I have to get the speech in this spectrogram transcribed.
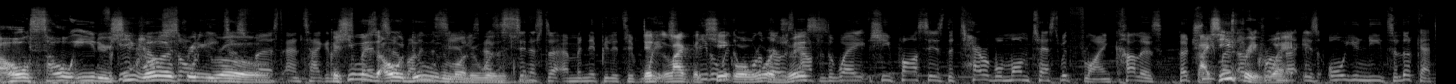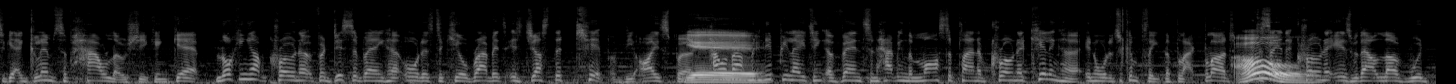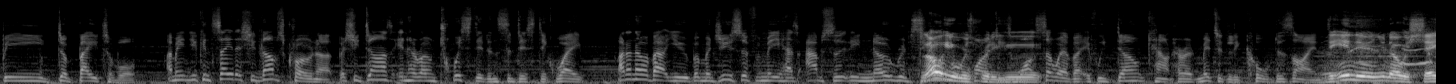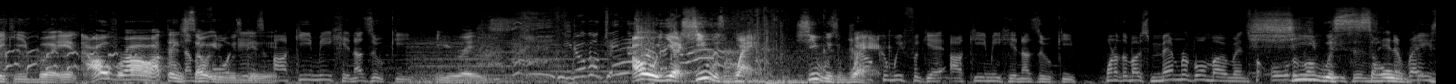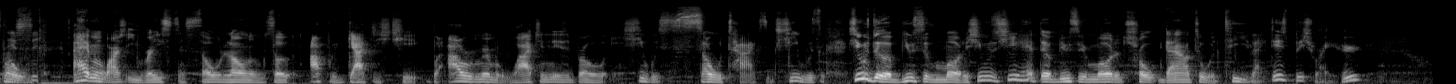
Oh, Soul Eater. She Forget how was pretty rough. first antagonist 'Cause she was the old run in the dude's mother, as a sinister and manipulative witch. like the Even chick or wore a dress? out of the way, she passes the terrible mom test with flying colors. Her Like, treatment she's pretty of Krona whack. is all you need to look at to get a glimpse of how low she can get. Locking up Krona for disobeying her orders to kill rabbits is just the tip of the iceberg. Yeah. How about manipulating events and having the master plan of Krona killing her in order to complete the Black Blood? Oh. To say Oh. that Krona is without love would be debatable. I mean, you can say that she loves Krona, but she does in her own twisted and sadistic way. I don't know about you, but Medusa for me has absolutely no Slowly redeemable was qualities good. whatsoever if we don't count her admittedly cool design. The ending, you know, is shaky, but in overall, I think Number Soul Eater was is good. Akemi Hinazuki. Erase. Oh yeah, she was whack. She was How whack. can we forget Akemi Hinazuki? One of the most memorable moments for all the She wrong was reasons so in Erased bro. I haven't watched Erased in so long, so I forgot this chick. But I remember watching this, bro, and she was so toxic. She was she was the abusive mother. She was she had the abusive mother trope down to a T. Like this bitch right here.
